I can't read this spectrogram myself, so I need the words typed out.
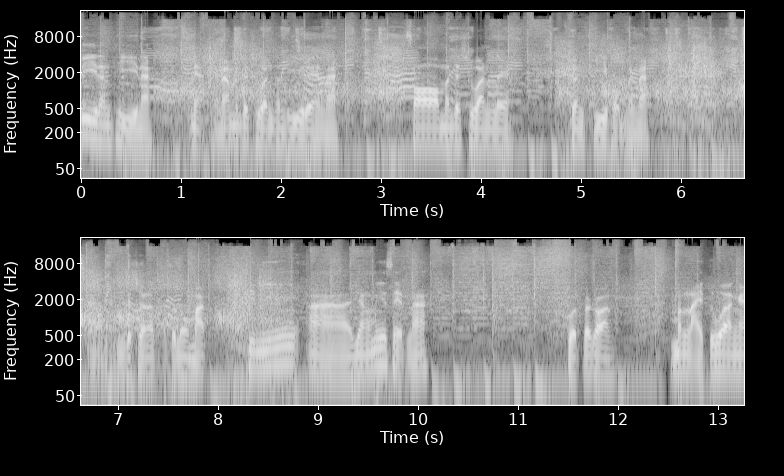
ตี้ทันทีนะ เนี่ยเห็นไหมมันจะชวนทันทีเลยเห็นไหม ซอมันจะชวนเลยชวนคีย์ผมเห็นไหมมันจะชวนอัตโนมัติ ทีนี้อ่ายังไม่เสร็จนะ กดไปก่อน มันหลายตัวไง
